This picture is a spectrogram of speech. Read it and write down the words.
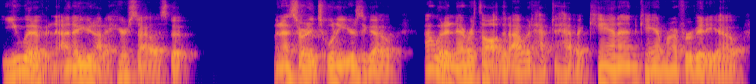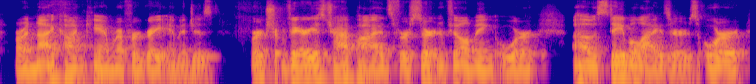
You would have, I know you're not a hairstylist, but when I started 20 years ago, I would have never thought that I would have to have a Canon camera for video or a Nikon camera for great images or tr- various tripods for certain filming or uh, stabilizers or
